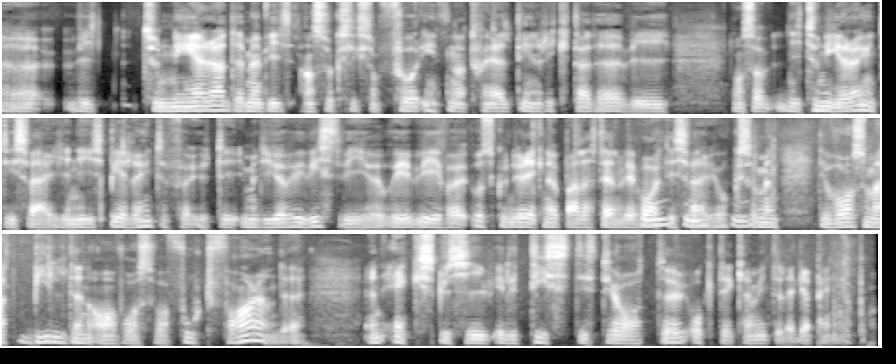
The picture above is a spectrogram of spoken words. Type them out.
uh, vi turnerade men vi ansågs liksom för internationellt inriktade. Vi, de sa, ni turnerar ju inte i Sverige, ni spelar ju inte för ute, men det gör vi visst. Vi, vi, vi var, och så kunde räkna upp alla ställen vi varit mm, i Sverige mm, också. Mm. Men det var som att bilden av oss var fortfarande en exklusiv elitistisk teater och det kan vi inte lägga pengar på.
